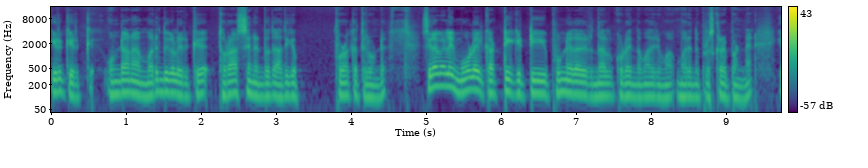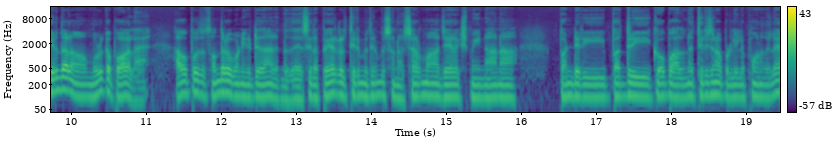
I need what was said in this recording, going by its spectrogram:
இருக்குது இருக்குது உண்டான மருந்துகள் இருக்குது தொராசின் என்பது அதிக புழக்கத்தில் உண்டு சில வேளை மூளையில் கட்டி கிட்டி புண் ஏதாவது இருந்தால் கூட இந்த மாதிரி ம மருந்து ப்ரிஸ்கிரைப் பண்ணேன். இருந்தாலும் முழுக்க போகலை. அவ்வப்போது தொந்தரவு பண்ணிக்கிட்டு தான் இருந்தது. சில பெயர்கள் திரும்ப திரும்ப சொன்னார். சர்மா ஜெயலக்ஷ்மி நானா பண்டரி பத்ரி கோபால்னு திருச்சினாப்பள்ளியில் போனதில்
